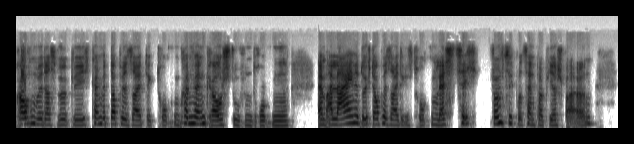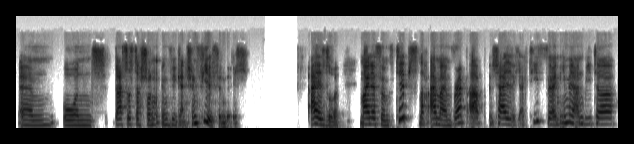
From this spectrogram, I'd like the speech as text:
Brauchen wir das wirklich? Können wir doppelseitig drucken? Können wir in Graustufen drucken? Ähm, alleine durch doppelseitiges Drucken lässt sich 50 Prozent Papier sparen. Ähm, und das ist doch schon irgendwie ganz schön viel, finde ich. Also, meine fünf Tipps, noch einmal im Wrap-up. Entscheide dich aktiv für einen E-Mail-Anbieter.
